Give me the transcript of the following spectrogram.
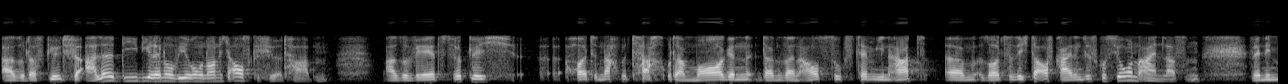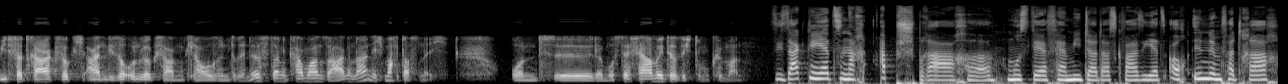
Also das gilt für alle, die die Renovierung noch nicht ausgeführt haben. Also wer jetzt wirklich äh, heute Nachmittag oder morgen dann seinen Auszugstermin hat, ähm, sollte sich da auf keine Diskussion einlassen. Wenn im Mietvertrag wirklich eine dieser unwirksamen Klauseln drin ist, dann kann man sagen, nein, ich mache das nicht. Und äh, da muss der Vermieter sich drum kümmern. Sie sagten jetzt, nach Absprache muss der Vermieter das quasi jetzt auch in dem Vertrag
